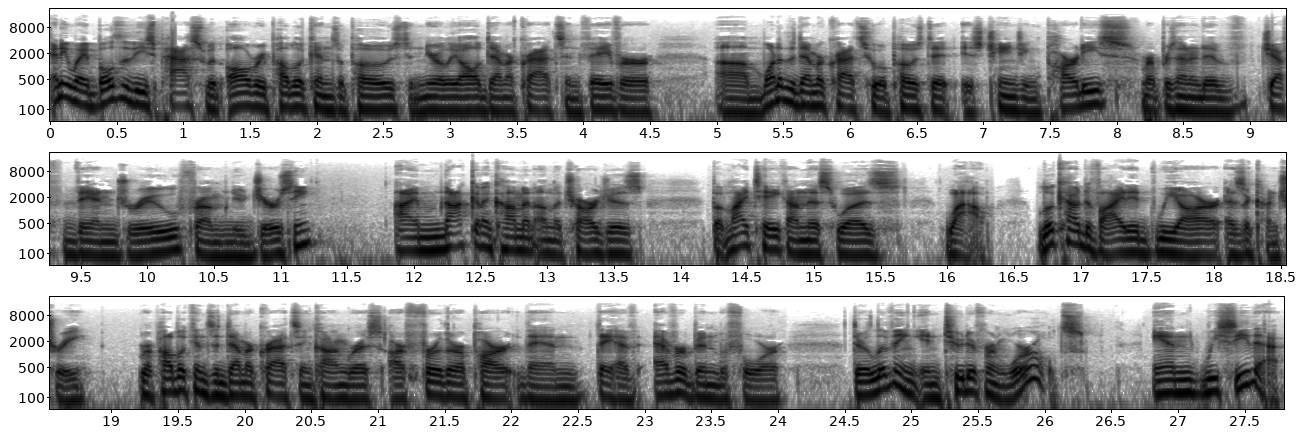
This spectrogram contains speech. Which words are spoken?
Anyway, both of these passed with all Republicans opposed and nearly all Democrats in favor. Um, one of the Democrats who opposed it is changing parties, Representative Jeff Van Drew from New Jersey. I'm not going to comment on the charges, but my take on this was wow, look how divided we are as a country. Republicans and Democrats in Congress are further apart than they have ever been before. They're living in two different worlds. And we see that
